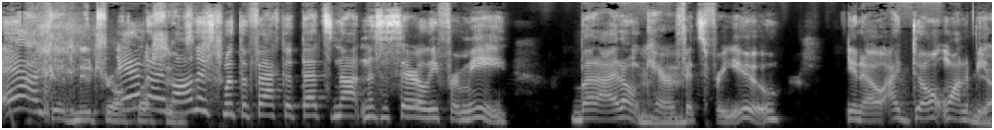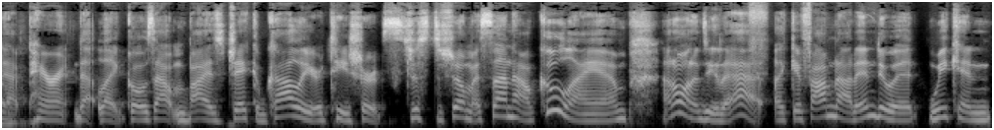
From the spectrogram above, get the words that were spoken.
and Good neutral and questions. I'm honest with the fact that that's not necessarily for me, but I don't care Mm-hmm. if it's for you. You know, I don't want to be Yeah. that parent that like goes out and buys Jacob Collier t-shirts just to show my son how cool I am. I don't want to do that. Like if I'm not into it, we can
